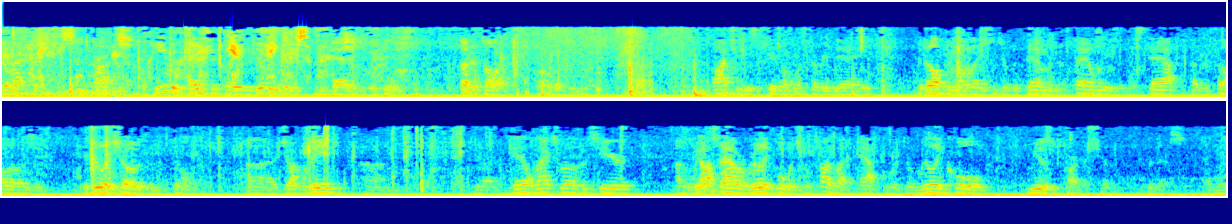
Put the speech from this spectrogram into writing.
director. Uh, he was basically doing really embedded within Thunder Films watching these kids almost every day, developing a relationship with them and their families and the staff, Thunder Fellows. It, it really shows in the film. Uh, John Reed, um, uh, Gail Maxwell, who's here. Uh, we also have a really cool, which we'll talk about afterwards, a really cool music partnership for this. And we're,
